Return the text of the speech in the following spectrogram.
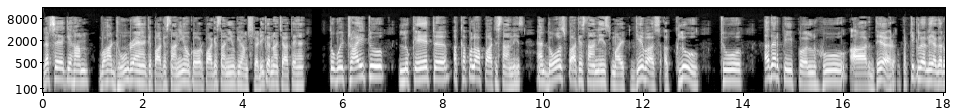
لٹ سے کہ ہم وہاں ڈھونڈ رہے ہیں کہ پاکستانیوں کو اور پاکستانیوں کی ہم اسٹڈی کرنا چاہتے ہیں۔ تو we try to locate a couple of Pakistanis and those Pakistanis might give us a clue to other people who are there particularly اگر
